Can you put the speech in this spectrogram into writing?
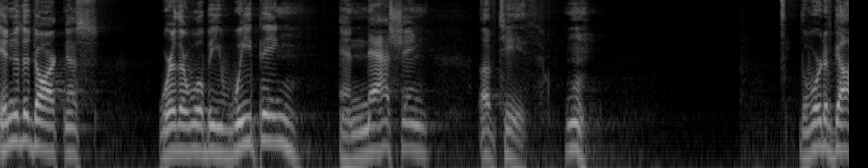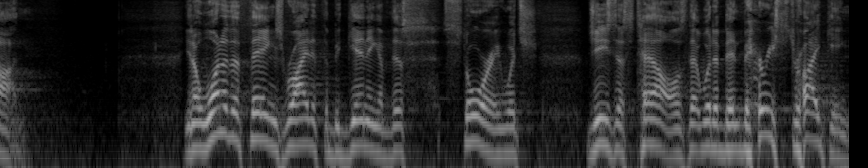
into the darkness where there will be weeping and gnashing of teeth. Hmm. The Word of God. You know, one of the things right at the beginning of this story, which Jesus tells, that would have been very striking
